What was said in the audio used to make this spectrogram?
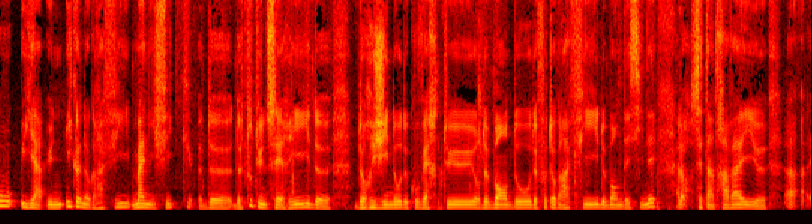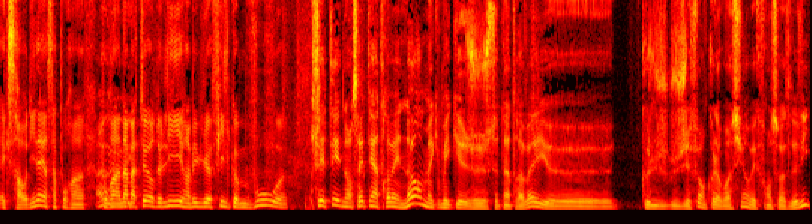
où il y a une iconographie magnifique de, de toute une série d'originaux de, couvertures, de bandeaux, de photographies, de bandes dessinées. Alors, c'est un travail euh, extraordinaire, ça, pour un, ah, pour oui, un oui. amateur de livres, un bibliophile comme vous C'était non, ça un travail énorme, mais c'est un travail euh, que j'ai fait en collaboration avec Françoise Levy.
